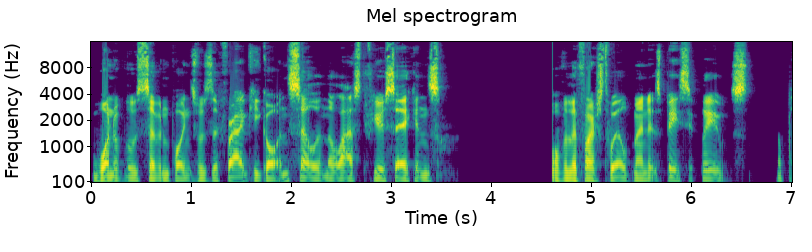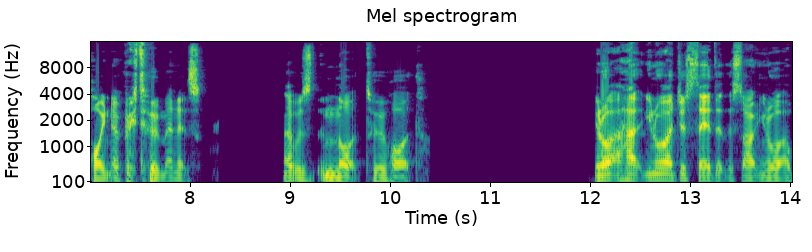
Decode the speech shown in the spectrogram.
one of those 7 points was the frag he got on Sill in the last few seconds. Over the first 12 minutes, basically, it was a point every 2 minutes. That was not too hot. You know, I had, you know, I just said at the start, you know, I,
